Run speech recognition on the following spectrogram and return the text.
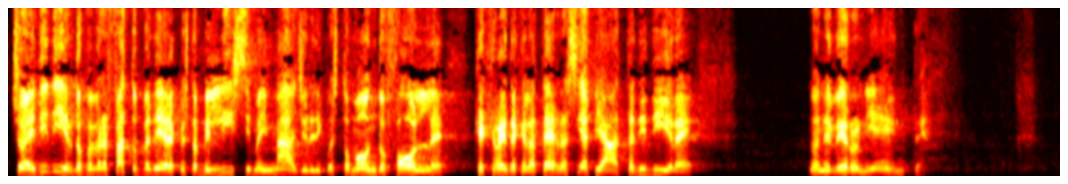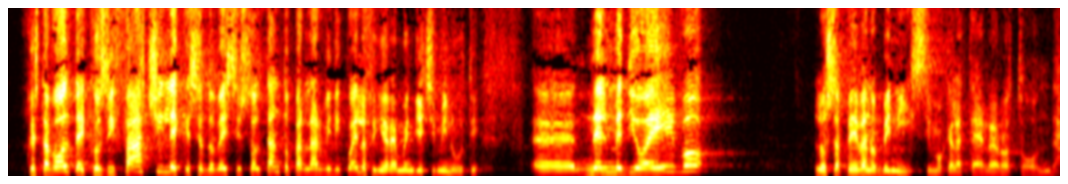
Cioè di dire, dopo aver fatto vedere questa bellissima immagine di questo mondo folle che crede che la Terra sia piatta, di dire non è vero niente. Questa volta è così facile che se dovessi soltanto parlarvi di quello finiremmo in dieci minuti. Eh, nel Medioevo lo sapevano benissimo che la Terra è rotonda.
